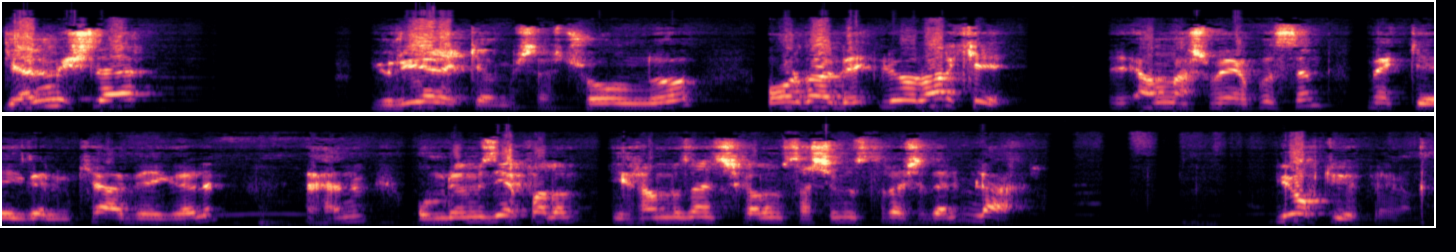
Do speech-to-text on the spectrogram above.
gelmişler. Yürüyerek gelmişler çoğunluğu. Orada bekliyorlar ki e, anlaşma yapılsın. Mekke'ye girelim, Kabe'ye girelim. Efendim umremizi yapalım, ihramımızdan çıkalım, saçımızı tıraş edelim. La. Yok diyor peygamber.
